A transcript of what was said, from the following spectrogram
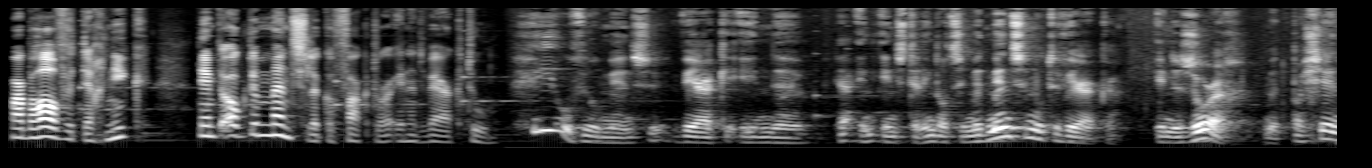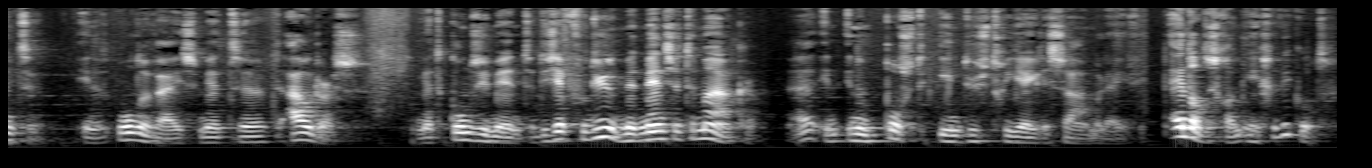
Maar behalve techniek neemt ook de menselijke factor in het werk toe. Heel veel mensen werken in, uh, ja, in instelling dat ze met mensen moeten werken. In de zorg, met patiënten. In het onderwijs, met uh, de ouders. Met consumenten. Dus je hebt voortdurend met mensen te maken. Hè, in, in een post-industriële samenleving. En dat is gewoon ingewikkeld.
